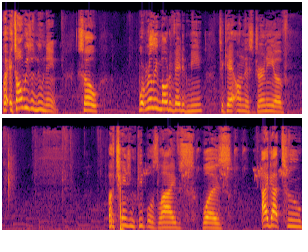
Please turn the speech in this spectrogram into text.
But it's always a new name. So, what really motivated me to get on this journey of of changing people's lives was I got too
